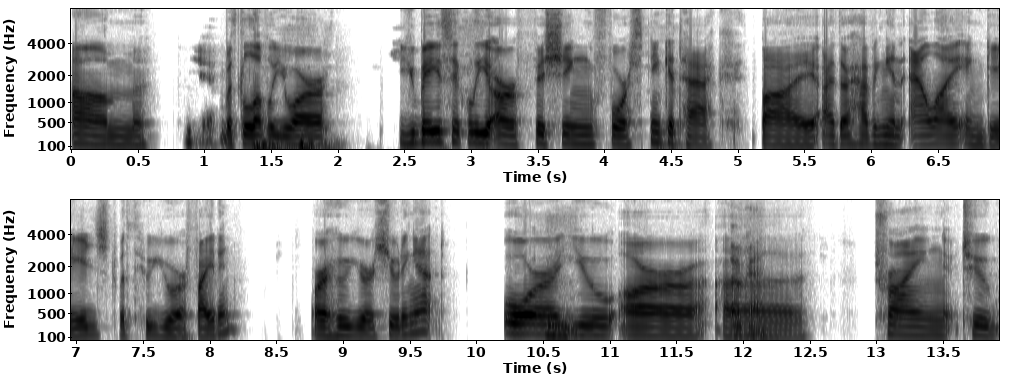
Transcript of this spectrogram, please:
um, Yeah. with the level you are, you basically are fishing for Sneak Attack by either having an ally engaged with who you are fighting, or who you're shooting at, or Mhm. you are uh, Okay. trying to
